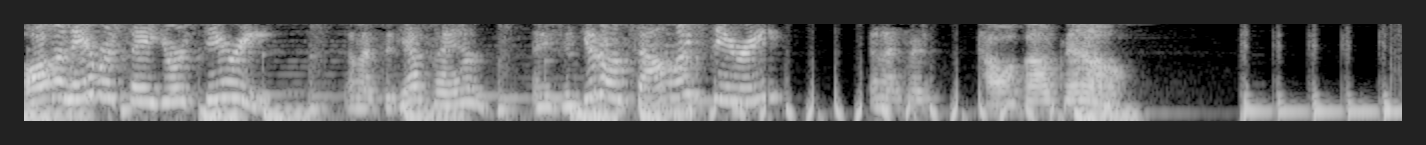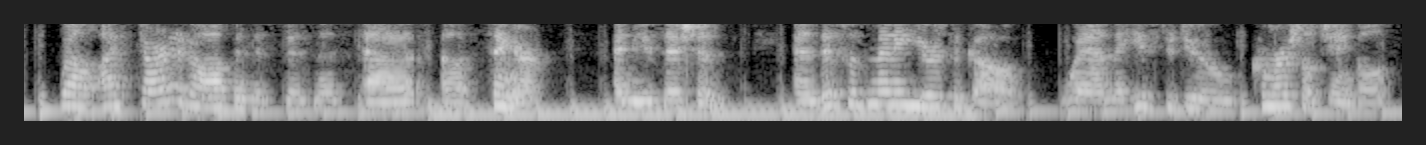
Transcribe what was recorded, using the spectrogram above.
"All the neighbors say you're Siri," and I said, "Yes, I am." And he said, "You don't sound like Siri," and I said, "How about now?" Well, I started off in this business as a singer and musician. And this was many years ago when they used to do commercial jingles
